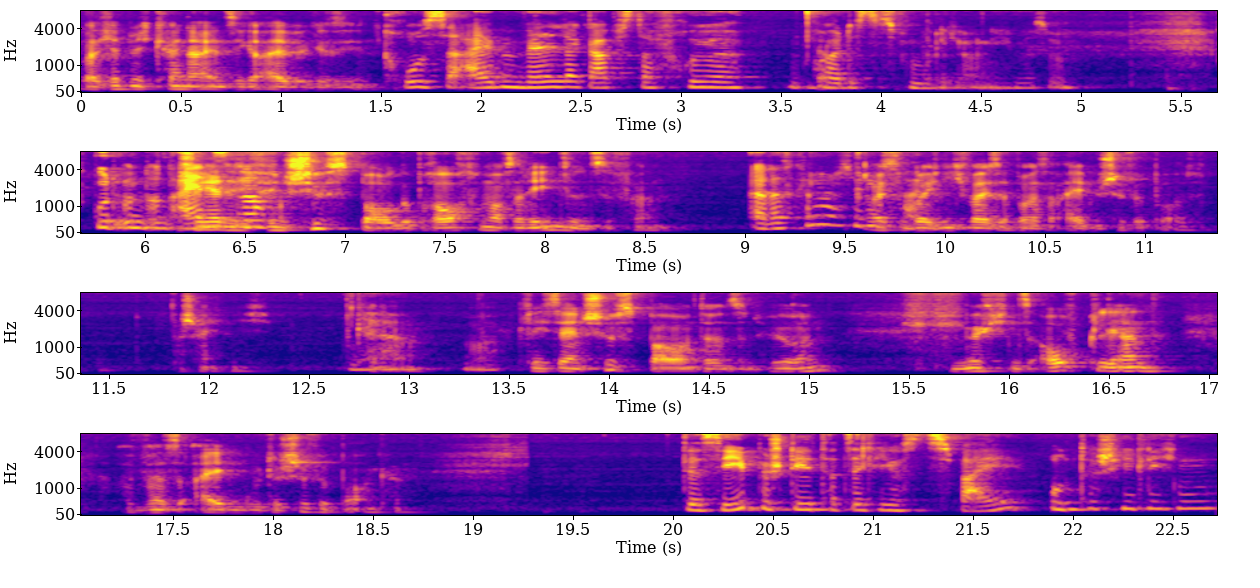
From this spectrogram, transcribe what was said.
weil ich habe nämlich keine einzige Eibe gesehen. Große Eibenwälder gab es da früher. Heute ist das vermutlich auch nicht mehr so. Gut, und, und Wahrscheinlich eins er noch. für den Schiffsbau gebraucht, um auf seine Inseln zu fahren. Ah, das kann natürlich Also, wobei ich sein. nicht weiß, ob er als Eibenschiffe baut. Wahrscheinlich nicht. Keine Ja, Ahnung. ja. Vielleicht sei ein Schiffsbauer unter unseren Hörern. Wir möchten es aufklären, man als Eiben gute Schiffe bauen kann. Der See besteht tatsächlich aus zwei unterschiedlichen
